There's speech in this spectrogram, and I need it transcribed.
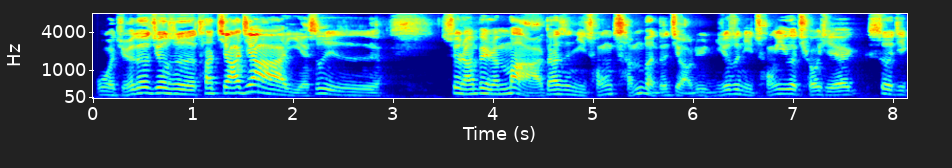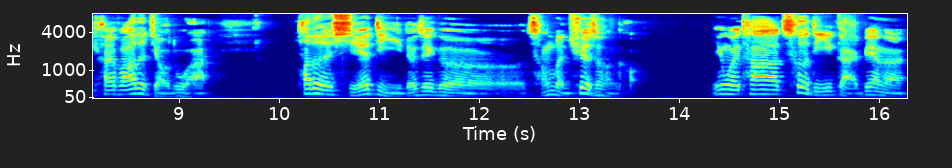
我觉得就是他加价也是，虽然被人骂，但是你从成本的角度，你就是你从一个球鞋设计开发的角度啊。它的鞋底的这个成本确实很高，因为它彻底改变了，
